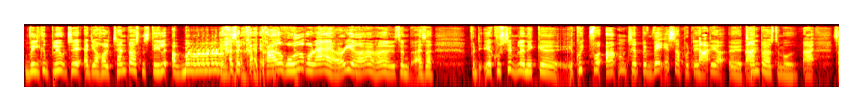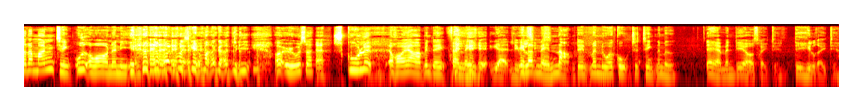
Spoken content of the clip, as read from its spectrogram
Hvilket blev til, at jeg holdt tandbørsten stille, og altså, gre- drejede hovedet rundt. Ja, ja, sådan, altså, for jeg kunne simpelthen ikke, øh, jeg kunne ikke få armen til at bevæge sig på den Nej, der øh, nej. tandbørstemåde. Nej. Så der er mange ting, ud over onani, det måske meget godt lige at øve sig. Skulle højre arm en dag falde af. Ja, lige Eller præcis. den anden arm, den man nu er god til tingene med. Ja, ja, men det er også rigtigt. Det er helt rigtigt.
